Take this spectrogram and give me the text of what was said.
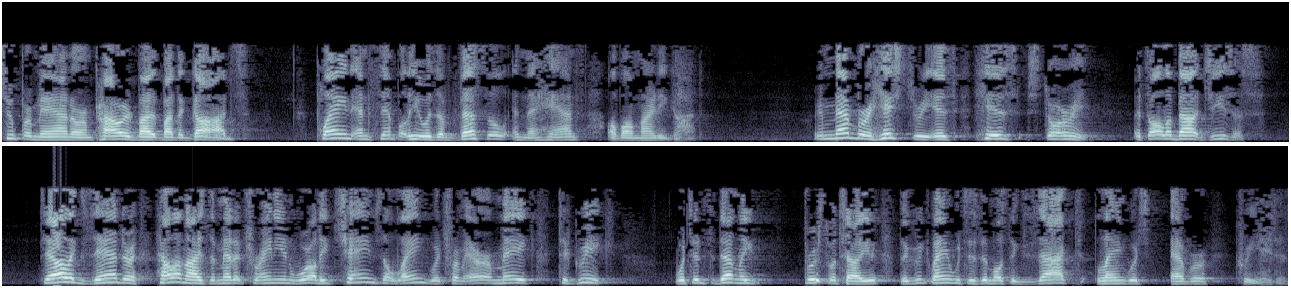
Superman or empowered by, by the gods. Plain and simple, he was a vessel in the hands of Almighty God. Remember, history is his story. It's all about Jesus. See, Alexander Hellenized the Mediterranean world. He changed the language from Aramaic to Greek, which incidentally, Bruce will tell you, the Greek language is the most exact language ever created.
